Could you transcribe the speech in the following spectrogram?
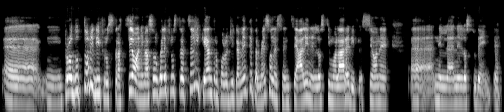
eh, produttori di frustrazioni, ma sono quelle frustrazioni che antropologicamente per me sono essenziali nello stimolare riflessione eh, nel, nello studente.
